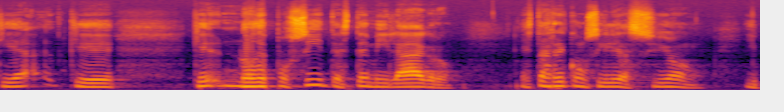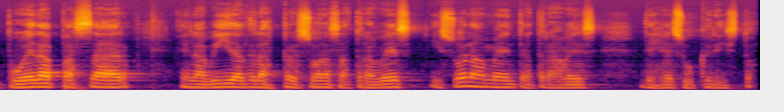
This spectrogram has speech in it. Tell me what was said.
que, nos deposite este milagro, esta reconciliación y pueda pasar en la vida de las personas a través y solamente a través de Jesucristo.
